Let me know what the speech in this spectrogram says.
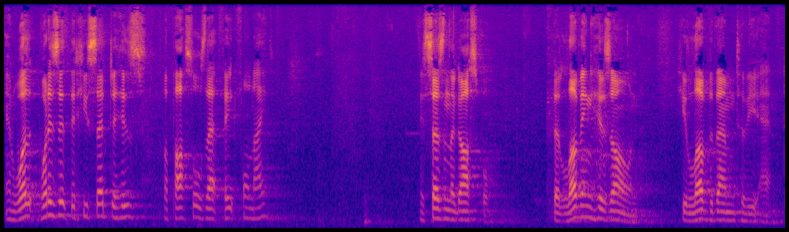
And what, what is it that he said to his apostles that fateful night? It says in the gospel that loving his own, he loved them to the end.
